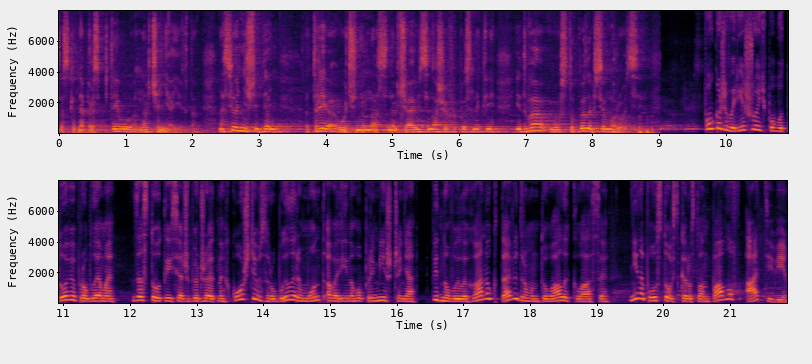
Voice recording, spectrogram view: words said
так сказати, на перспективу навчання їх там. На сьогоднішній день три учні в нас навчаються, наші випускники, і два вступили в цьому році. Поки ж вирішують побутові проблеми. За 100 тисяч бюджетних коштів зробили ремонт аварійного приміщення, відновили ганок та відремонтували класи. Ніна Паустовська, Руслан Павлов, АТВ.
